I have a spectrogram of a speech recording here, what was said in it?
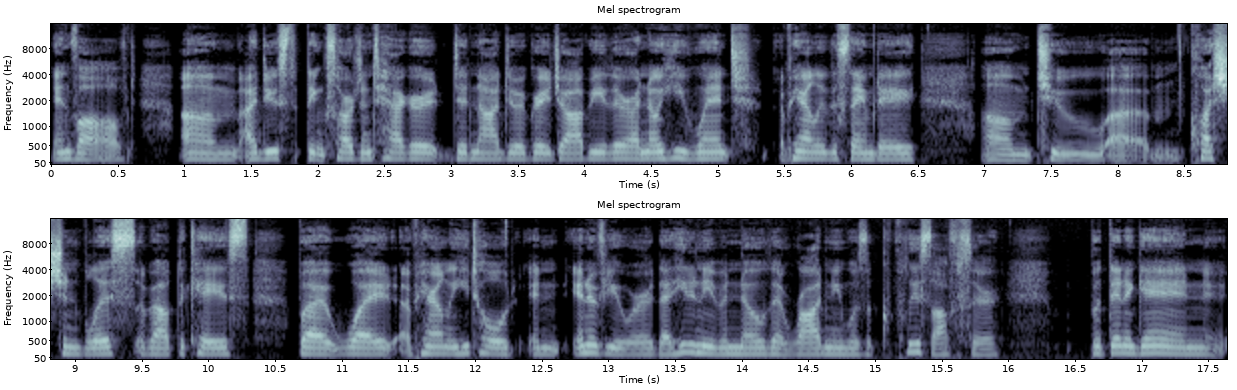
involved. Um, I do think Sergeant Taggart did not do a great job either. I know he went apparently the same day um, to um, question Bliss about the case, but what apparently he told an interviewer that he didn't even know that Rodney was a police officer. But then again,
